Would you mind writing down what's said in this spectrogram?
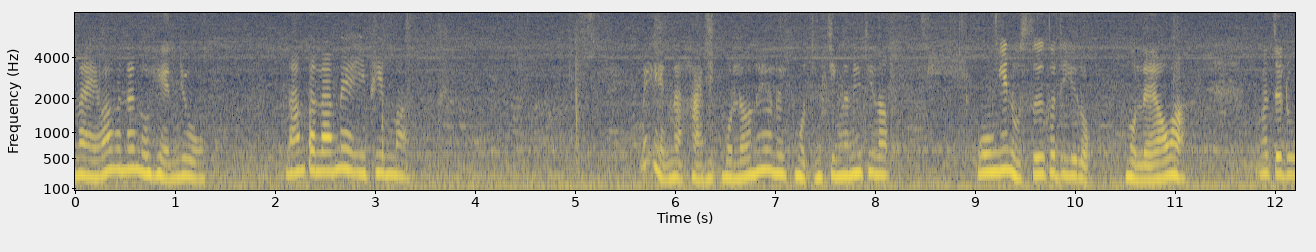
ไหนว่าวันนั้นหนูเห็นอยู่ น้ำปลาร้าแม่อีพิมพ์อะ ไม่เห็นอะ หายหมดแล้วแน่เลยหมดจริงๆนะนี่ที่รับวงนี้หนูซื้อก็ดีหรอกหมดแล้วอะ ว่าจะดู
